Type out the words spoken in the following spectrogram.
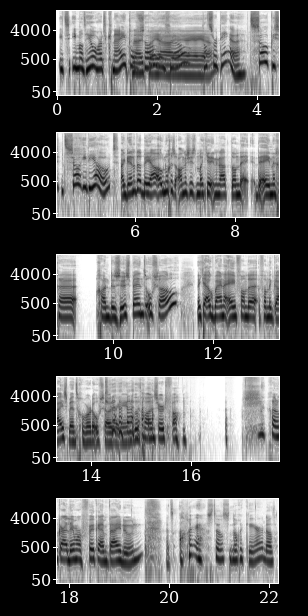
iets, iemand heel hard knijpen, Knijpen, of zo, ja, weet je wel? ja, ja, ja. Dat soort dingen. Het is zo, het is zo idioot. Maar ik denk dat dat bij jou ook nog eens anders is, omdat je inderdaad dan de, de enige, gewoon de zus bent of zo. Dat jij ook bijna een van de, van de guys bent geworden of zo daarin. dat gewoon een soort van. Gewoon elkaar alleen maar fucken en pijn doen. Het allerergste was nog een keer dat...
